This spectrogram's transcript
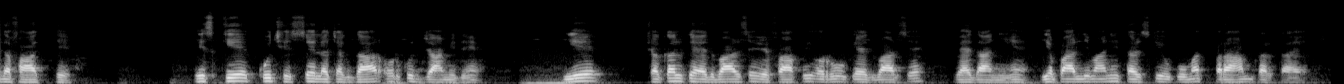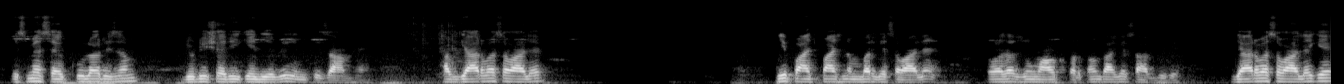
दफात थे। इसके कुछ हिस्से लचकदार और कुछ जामिद हैं। ये शक्ल के एतबार से वफाकी और रूह के एतबार से वहदानी है। यह पार्लिमानी तर्ज की हुकूमत फराहम करता है। इसमें सेकुलरिज्म, जुडिशरी के लिए भी इंतज़ाम है। अब ग्यारहवा सवाल है। ये पाँच पाँच नंबर के सवाल हैं। थोड़ा सा जूम आउट करता हूँ ताकि साफ़ दिखे। ग्यारहवा सवाल है कि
